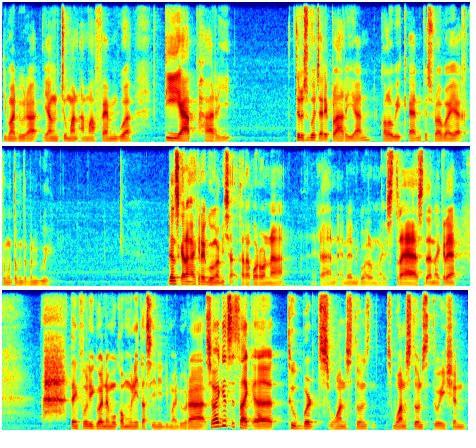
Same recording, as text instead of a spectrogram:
di Madura yang cuman sama fam gue tiap hari. Terus gue cari pelarian kalau weekend ke Surabaya ketemu teman-teman gue. Dan sekarang akhirnya gue nggak bisa karena corona ya kan? And then gue mulai stres dan akhirnya ah, thankfully gue nemu komunitas ini di Madura. So I guess it's like a two birds one stone one stone situation.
